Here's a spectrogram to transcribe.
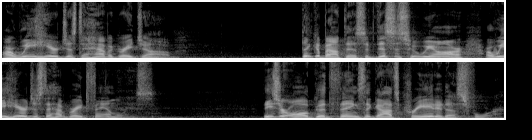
are we here just to have a great job? Think about this. If this is who we are, are we here just to have great families? These are all good things that God's created us for.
